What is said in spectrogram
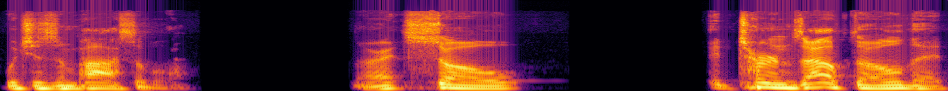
which is impossible. All right. So it turns out, though, that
